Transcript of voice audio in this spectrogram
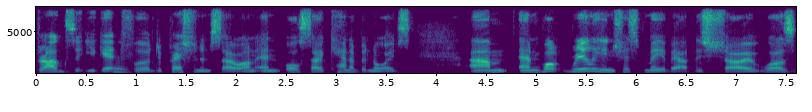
drugs that you get mm. for depression and so on, and also cannabinoids. Um, and what really interested me about this show was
